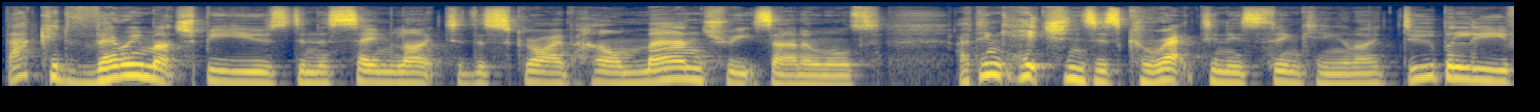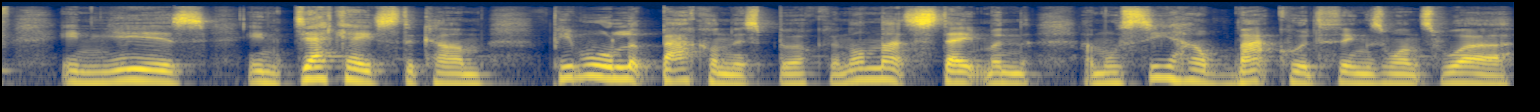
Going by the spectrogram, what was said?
that could very much be used in the same light to describe how man treats animals. I think Hitchens is correct in his thinking, and I do believe in years, in decades to come, people will look back on this book and on that statement and will see how backward things once were.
